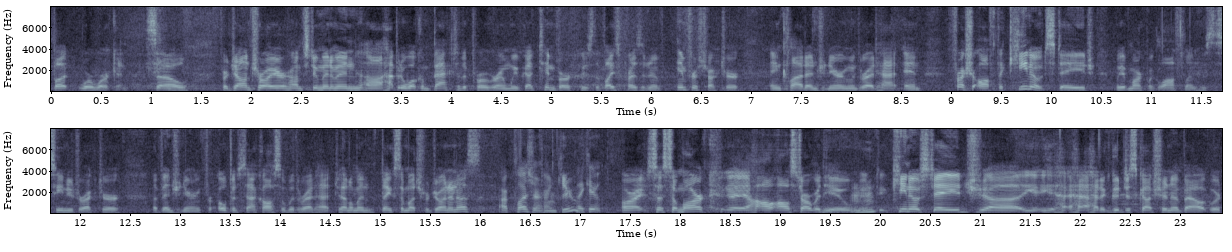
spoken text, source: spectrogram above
but we're working. So for John Troyer, I'm Stu Miniman. Uh, happy to welcome back to the program. We've got Tim Burke, who's the Vice President of Infrastructure and Cloud Engineering with Red Hat, and fresh off the keynote stage, we have Mark McLoughlin, who's the Senior Director of Engineering for OpenStack, also with Red Hat. Gentlemen, thanks so much for joining us. Our pleasure. Thank you. Thank you. All right, so, so Mark, I'll, I'll start with you. Mm -hmm. Keynote stage, uh, you had a good discussion about, we're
